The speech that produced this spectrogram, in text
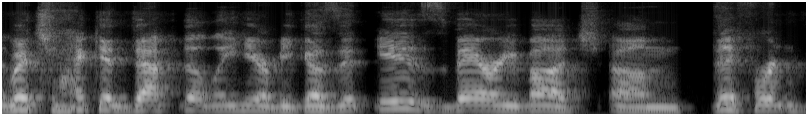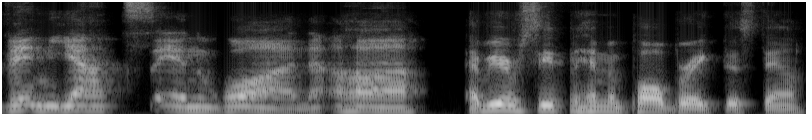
which I could definitely hear because it is very much um different vignettes in one. Uh have you ever seen him and Paul break this down?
